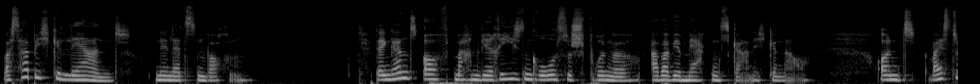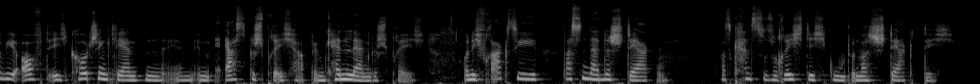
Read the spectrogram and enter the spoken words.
was habe ich gelernt in den letzten Wochen? Denn ganz oft machen wir riesengroße Sprünge, aber wir merken es gar nicht genau. Und weißt du, wie oft ich Coaching-Klienten im, im Erstgespräch habe, im Kennenlerngespräch, und ich frage sie, was sind deine Stärken? Was kannst du so richtig gut und was stärkt dich?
